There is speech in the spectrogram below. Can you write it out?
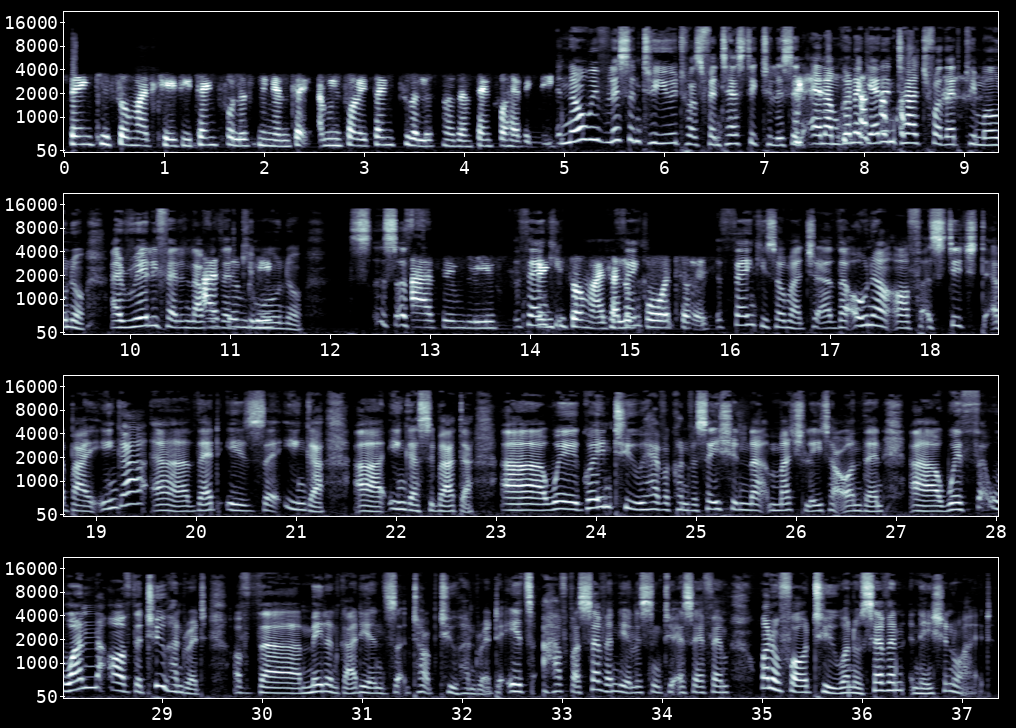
Thank you so much, KG. Thanks for listening and th- I mean, sorry, thanks to the listeners and thanks for having me. No, we've listened to you. It was fantastic to listen, and I'm going to get in touch for that kimono. I really fell in love with that kimono. So th- Assembly. Thank, thank you. you so much. I thank, look forward to it. Thank you so much. Uh, the owner of Stitched by Inga, uh, that is uh, Inga, uh, Inga Sebata. Uh, we're going to have a conversation uh, much later on then with one of the 200 of the Mail and Guardian's top 200. It's half past seven. You're listening to SFM 104 to 107 nationwide.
